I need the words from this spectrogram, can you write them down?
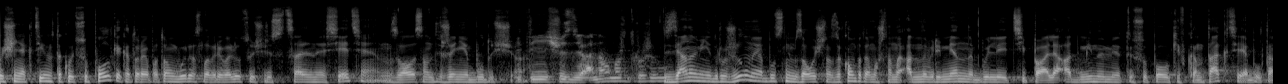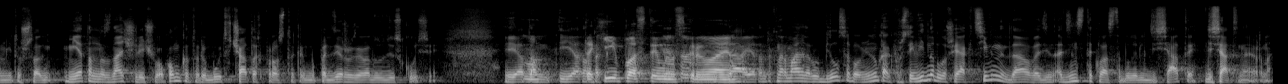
очень активен в такой суполке, которая потом выросла в революцию через социальные сети. Называлась она «Движение будущего». И ты еще с Дианом, может, дружил? С Дианом я не дружил, но я был с ним заочно знаком, потому что мы одновременно были типа а админами этой суполки ВКонтакте. Я был там не то что... адми- Меня там назначили чуваком, который будет в чатах просто как бы поддерживать градус дискуссий. И я там, и я там так- Такие посты мы вскрываем. да, я там так нормально рубился, помню. Ну как, просто видно было, что я активный, да, в один, 11 класс это был или 10 10 наверное.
